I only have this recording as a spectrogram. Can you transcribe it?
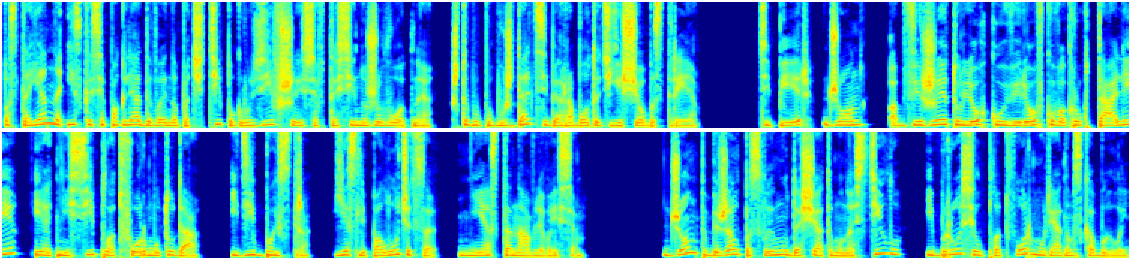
постоянно искося поглядывая на почти погрузившееся в трясину животное, чтобы побуждать себя работать еще быстрее. «Теперь, Джон, обвяжи эту легкую веревку вокруг талии и отнеси платформу туда. Иди быстро. Если получится, не останавливайся». Джон побежал по своему дощатому настилу и бросил платформу рядом с кобылой.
